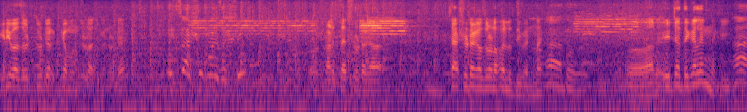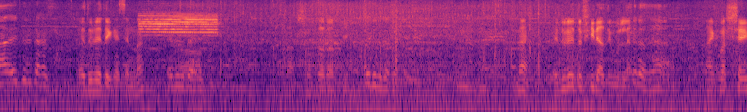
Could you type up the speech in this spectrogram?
গিরিবাস ওই দুটার কেমন জোড়া দেবেন ওটা? একশো সাড়ে চারশো টাকা চারশো টাকা জোড়া হলেও দিবেন না? হ্যাঁ আর এটা দেখালেন নাকি? হ্যাঁ এই দুটোই দেখেছেন না? সুন্দর আর কি। এই তো সিরাজি বললেন। হ্যাঁ। একবার সেই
